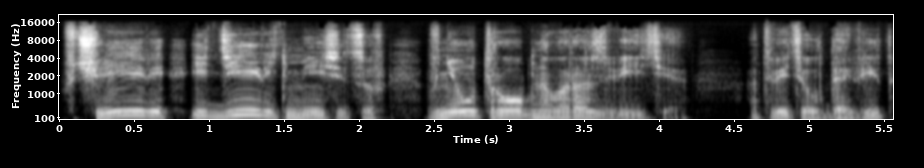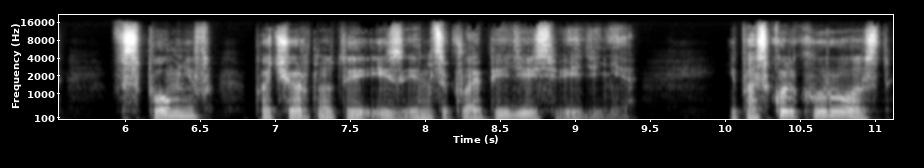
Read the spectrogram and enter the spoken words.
в чреве и девять месяцев в неутробного развития, ответил Давид, вспомнив почерпнутые из энциклопедии сведения. И поскольку рост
